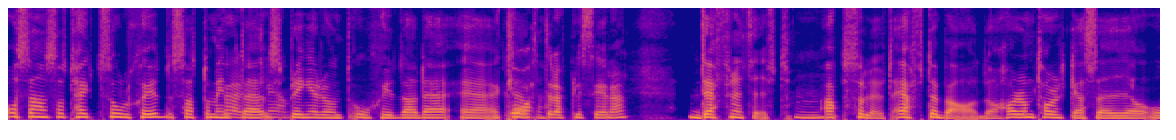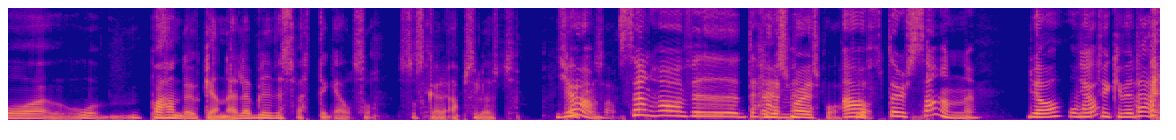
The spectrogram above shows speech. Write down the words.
och sen så ett högt solskydd så att de inte Verkligen. springer runt oskyddade. Eh, Återapplicera. Definitivt, mm. absolut. Efter bad, då, har de torkat sig och, och, och, på handduken eller blivit svettiga och så, så ska det absolut Ja, sen har vi det här med på. after sun. Ja, och vad ja. tycker vi där?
